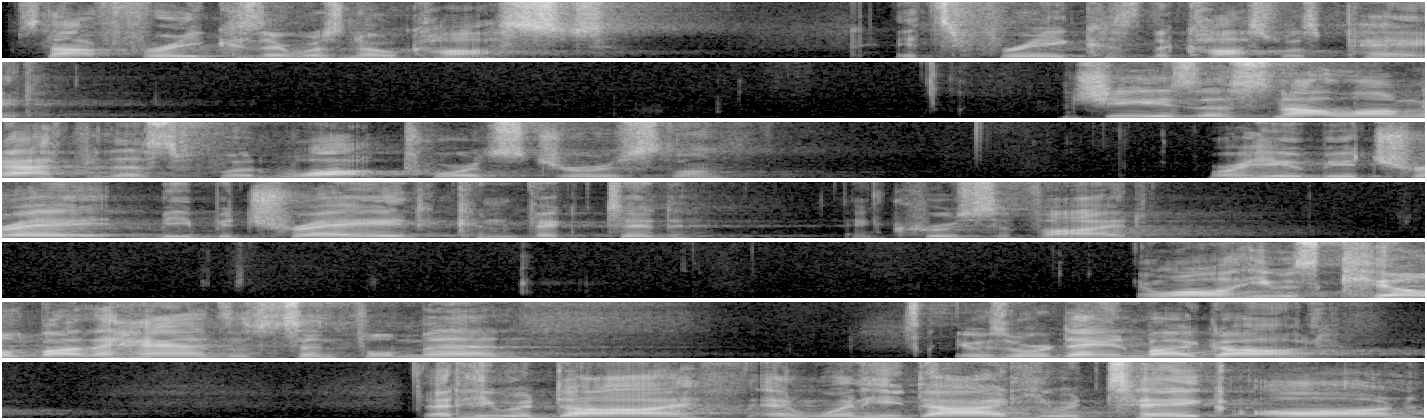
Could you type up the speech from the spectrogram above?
It's not free because there was no cost, it's free because the cost was paid. Jesus, not long after this, would walk towards Jerusalem, where he would betray, be betrayed, convicted, and crucified. And while he was killed by the hands of sinful men, it was ordained by God that he would die. And when he died, he would take on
